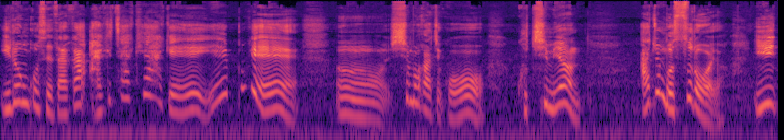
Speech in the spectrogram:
이런 곳에다가 아기자기하게 예쁘게 어, 심어가지고 굳히면 아주 멋스러워요. 이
